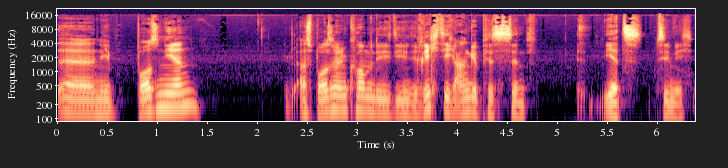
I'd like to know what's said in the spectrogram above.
da? Äh, nee, Bosnien. Aus Bosnien kommen, die, die richtig angepisst sind. Jetzt ziemlich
